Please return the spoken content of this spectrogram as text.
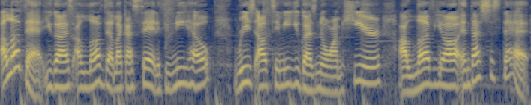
i love that you guys. I love that. Like i said if you need help reach out to me. You guys know i'm here. I love y'all and that's just that.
